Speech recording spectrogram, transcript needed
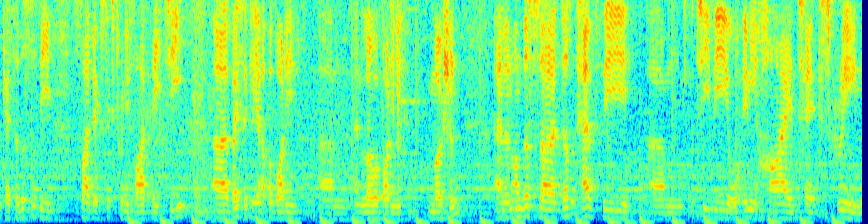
Okay, so this is the Cybex 625 AT, uh, basically upper body um, and lower body motion. And then on this, uh, doesn't have the, um, TV or any high-tech screen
